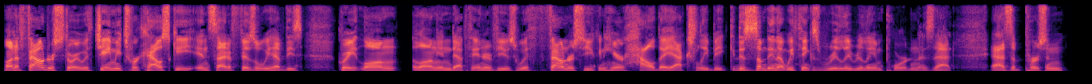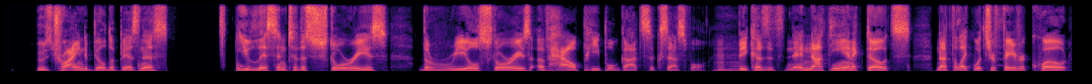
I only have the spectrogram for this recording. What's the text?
on a founder story with Jamie Tworkowski inside of Fizzle. We have these great long, long, in-depth interviews with founders, so you can hear how they actually be. This is something that we think is really, really important. Is that as a person who's trying to build a business, you listen to the stories, the real stories of how people got successful, mm-hmm. because it's and not the anecdotes, not the like, what's your favorite quote,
